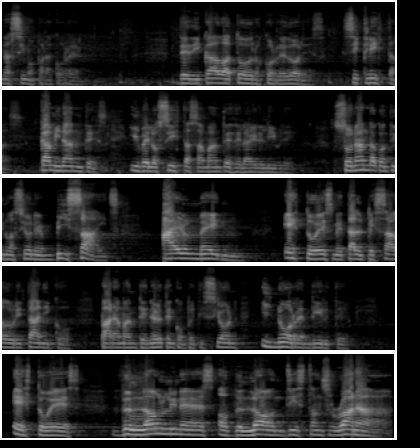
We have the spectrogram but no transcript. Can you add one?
nacimos para correr. Dedicado a todos los corredores, ciclistas, caminantes y velocistas amantes del aire libre. Sonando a continuación en B-Sides, Iron Maiden. Esto es metal pesado británico para mantenerte en competición y no rendirte. Esto es The Loneliness of the Long Distance Runner.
